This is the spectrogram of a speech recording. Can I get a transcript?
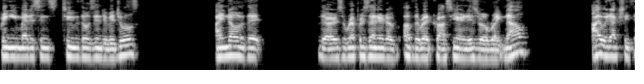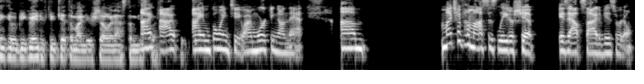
bringing medicines to those individuals. I know that there is a representative of the Red Cross here in Israel right now. I would actually think it would be great if you get them on your show and ask them these I, questions. I, I am going to. I'm working on that. Um, much of Hamas's leadership is outside of Israel.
